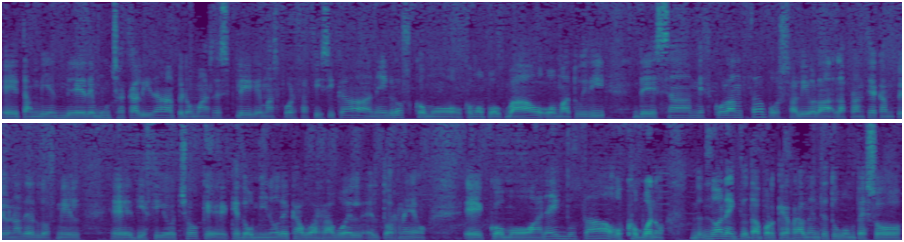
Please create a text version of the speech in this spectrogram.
eh, también de mucha calidad pero más despliegue, más fuerza física a negros como, como Pogba o Matuidi. De esa mezcolanza pues salió la, Francia campeona del 2018 que, que, dominó de cabo a rabo el, torneo. Eh, como anécdota, o como, bueno, no anécdota porque realmente tuvo un peso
